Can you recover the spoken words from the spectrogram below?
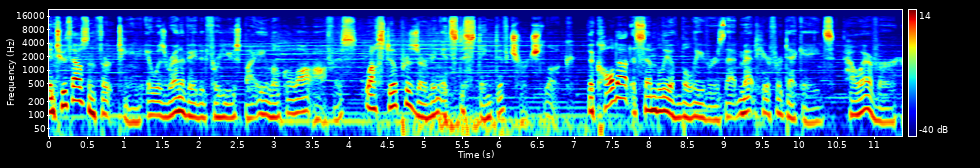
In 2013, it was renovated for use by a local law office while still preserving its distinctive church look. The called out assembly of believers that met here for decades, however,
